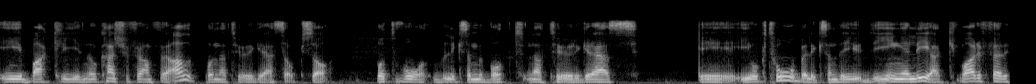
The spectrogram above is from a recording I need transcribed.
i backlinjen och kanske framför allt på naturgräs också. På ett vå- liksom vått naturgräs i, i oktober. Liksom. Det, är ju, det är ingen lek. Varför,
